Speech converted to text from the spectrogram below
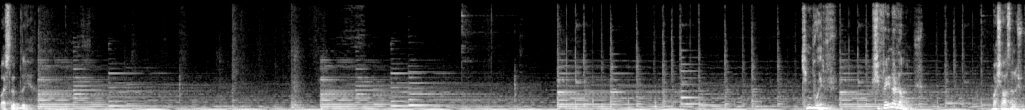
Başladı dayı. Şifreyi nereden bulmuş? Başa alsana şunu.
